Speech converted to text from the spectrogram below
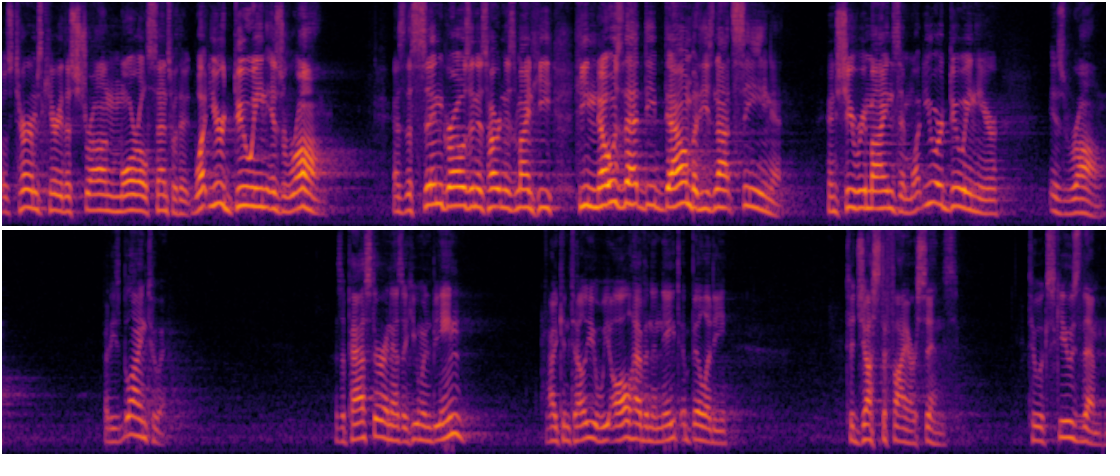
Those terms carry the strong moral sense with it. What you're doing is wrong. As the sin grows in his heart and his mind, he, he knows that deep down, but he's not seeing it. And she reminds him, What you are doing here is wrong. But he's blind to it. As a pastor and as a human being, I can tell you we all have an innate ability to justify our sins, to excuse them,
